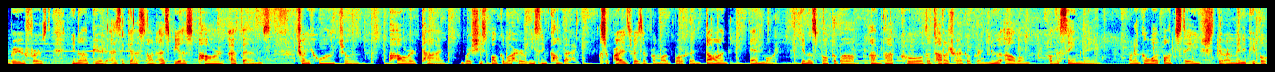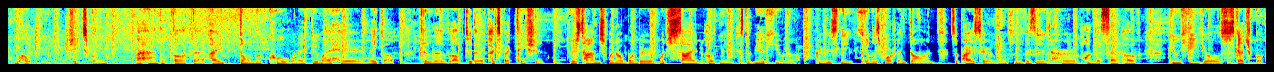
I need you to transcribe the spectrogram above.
February 1st, HyunA appeared as a guest on SBS Power FM's Choi Hwa Jung Power Time, where she spoke about her recent comeback, a surprise visit from her boyfriend Dawn, and more. HyunA spoke about I'm Not Cool, the title track of her new album of the same name. When I go up on stage, there are many people who help me, she explained. I had the thought that I don't look cool when I do my hair and makeup to live up to their expectation. There's times when I wonder which side of me is the real Hyuna. Previously, Hyuna's boyfriend Dawn surprised her when he visited her on the set of Yoo Hee Yeol's sketchbook.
